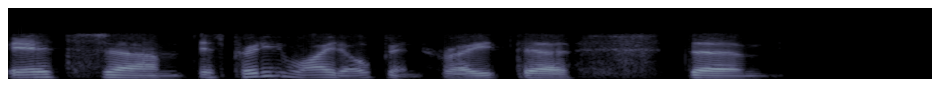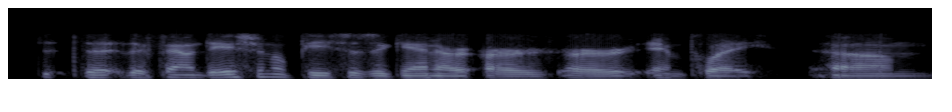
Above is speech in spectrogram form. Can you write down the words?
it's um, it's pretty wide open, right? The the the, the foundational pieces again are are, are in play. Um,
